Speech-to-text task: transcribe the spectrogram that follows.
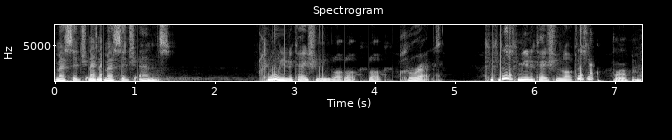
Message message ends. Communication block block block. Correct. Communication lock Broken.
